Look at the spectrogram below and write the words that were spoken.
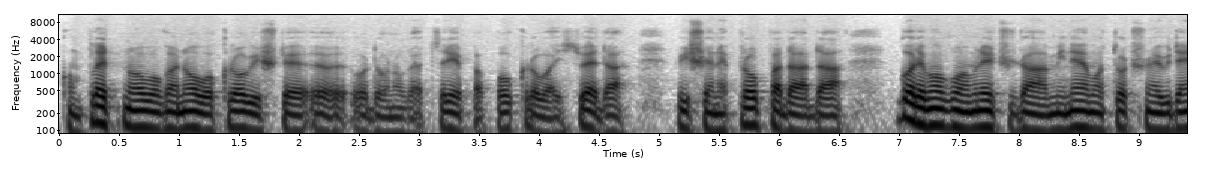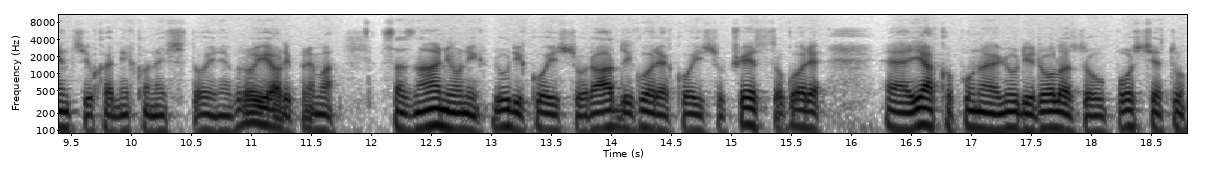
kompletno ovoga novo krovište e, od onoga crijepa, pokrova i sve da više ne propada, da gore mogu vam reći da mi nemamo točnu evidenciju kad niko ne stoji ne broji, ali prema saznanju onih ljudi koji su radili gore, koji su često gore, e, jako puno je ljudi dolaze u posjetu,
